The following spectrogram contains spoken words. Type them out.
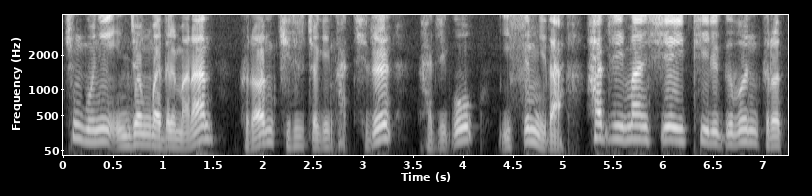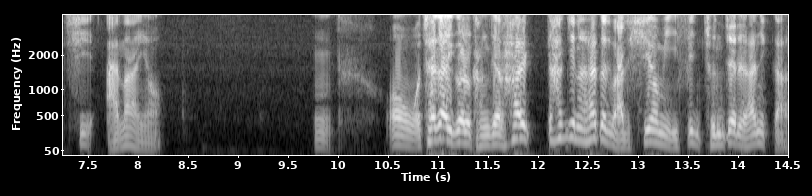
충분히 인정받을 만한 그런 기술적인 가치를 가지고 있습니다. 하지만 CAT 1급은 그렇지 않아요. 음, 어, 제가 이걸 강제를 할, 하기는 할 거지만 아직 시험이 있, 존재를 하니까,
